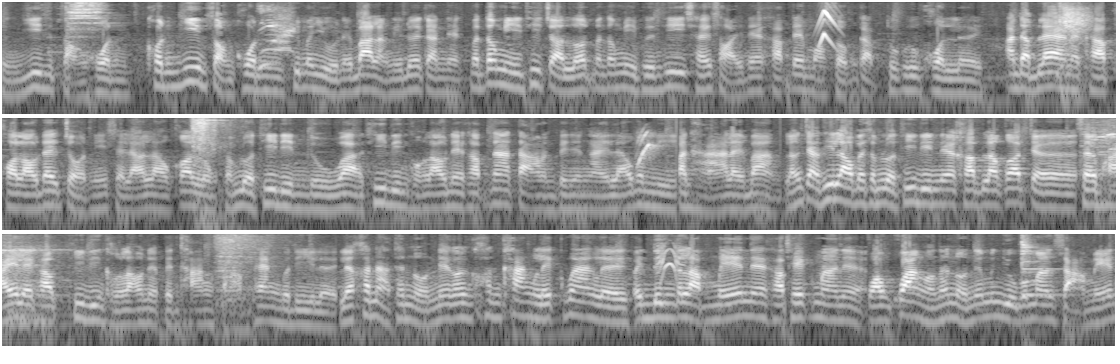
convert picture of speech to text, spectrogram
ถึง 22 คน คน 22 คนที่มาอยู่ในบ้านหลังนี้ด้วยกันเนี่ยมันต้องมีที่จอดรถมันต้องมีพื้นที่ใช้สอยเนี่ยครับได้เหมาะสมกับทุกๆ คนเลย อันดับแรกนะครับพอเราได้โจทย์นี้เสร็จแล้วเราก็ลงสำรวจที่ดินดูว่าที่ดินของเราเนี่ยครับหน้าตามันเป็นยังไงแล้วมันมีปัญหาอะไรบ้าง หลังจากที่เราไปสำรวจที่ดินเนี่ยครับเราก็เจอเซอร์ไพรส์เลยครับที่ดินของเราเนี่ยเป็นทางสามแพร่งพอดีเลย แล้วขนาดถนนเนี่ยก็ค่อนข้างเล็กมากเลย ไปดึงตลับเมตรเนี่ยครับเช็คมาเนี่ยความกว้างของถนนเนี่ยมันอยู่ประมาณ3เมตร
